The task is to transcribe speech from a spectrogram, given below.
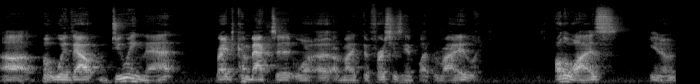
uh, but without doing that right to come back to one- uh, my the first example i provided like otherwise you know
